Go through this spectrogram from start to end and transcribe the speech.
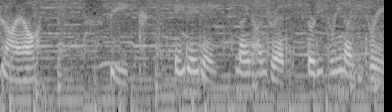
dial, speak. 888 900 3393.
